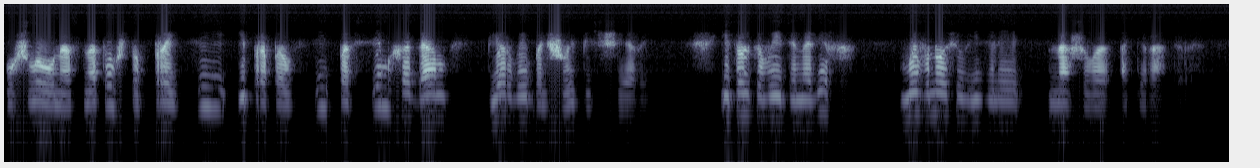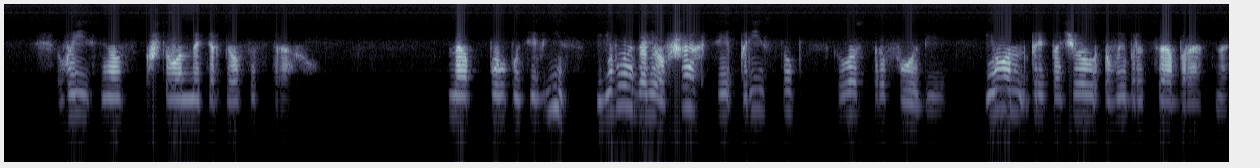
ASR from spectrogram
ушло у нас на то, чтобы пройти и проползти по всем ходам первой большой пещеры. И только выйдя наверх, мы вновь увидели нашего оператора. Выяснилось, что он натерпелся страху. На полпути вниз его одолел в шахте приступ клаустрофобии, и он предпочел выбраться обратно,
